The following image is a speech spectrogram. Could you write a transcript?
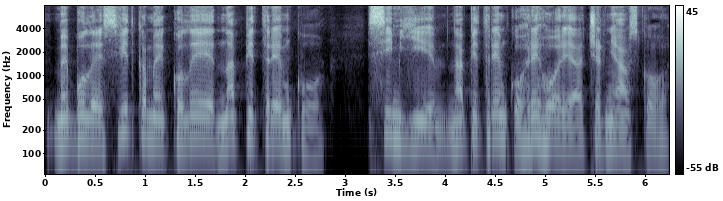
ми були свідками, коли на підтримку сім'ї, на підтримку Григорія Чернявського,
